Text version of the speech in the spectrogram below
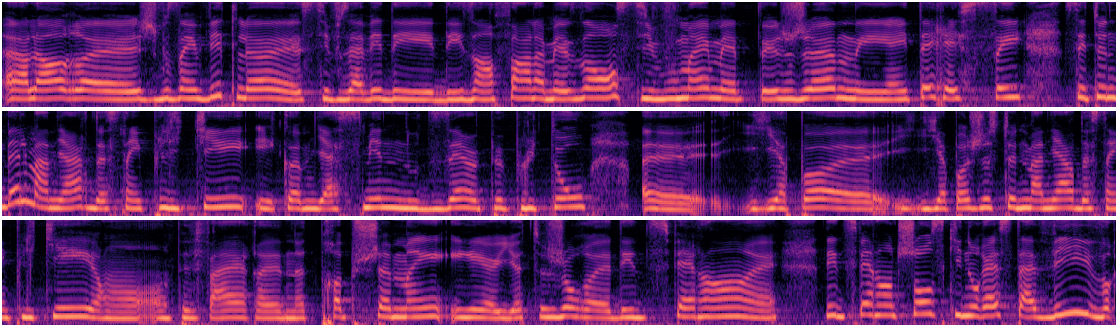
Alors, je vous invite, là, si vous avez des, des enfants à la maison, si vous-même êtes jeune et intéressé, c'est une belle manière de s'impliquer et comme Yasmine nous disait un peu plus tôt, euh, il n'y a pas euh, a pas juste une manière de s'impliquer, on, peut faire euh, notre propre chemin et il y a toujours des différents des différentes choses qui nous restent à vivre.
